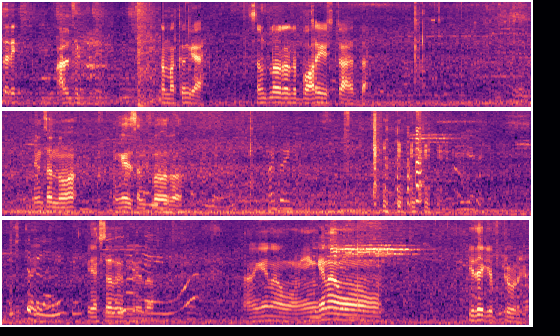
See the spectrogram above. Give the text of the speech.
ಸರಿ, ಅಲ್ಲಿ ಸಿಗ್ತೀನಿ. ನಮ್ಮ ಅಕ್ಕಂಗೆ ಸನ್ಫ್ಲವರ್ ಅಂದ್ರೆ ಭಾರಿ ಇಷ್ಟ ಅಂತ ಏನು ಸಣ್ಣ ಹೆಂಗೆ ಸನ್ಫ್ಲವರು ಎಷ್ಟಾದ್ರು ಇದು ಹಾಗೆ ನಾವು, ಹೆಂಗೆ ನಾವು ಇದೇ ಗಿಫ್ಟ್ ಇವಳಿಗೆ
